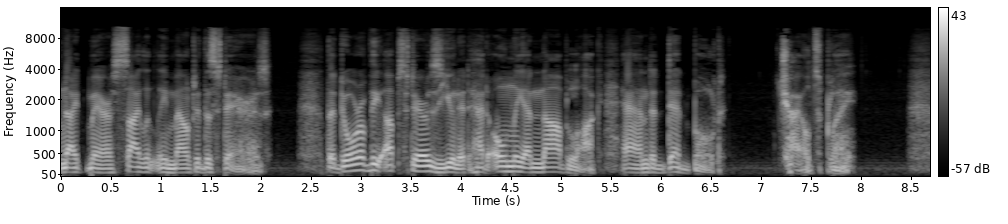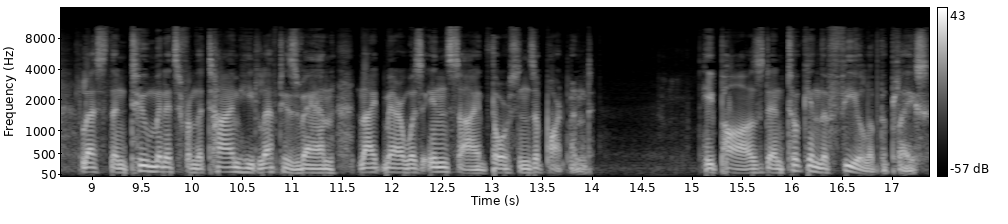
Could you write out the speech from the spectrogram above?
Nightmare silently mounted the stairs. The door of the upstairs unit had only a knob lock and a deadbolt. Child's play. Less than two minutes from the time he'd left his van, Nightmare was inside Thorsen's apartment. He paused and took in the feel of the place.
